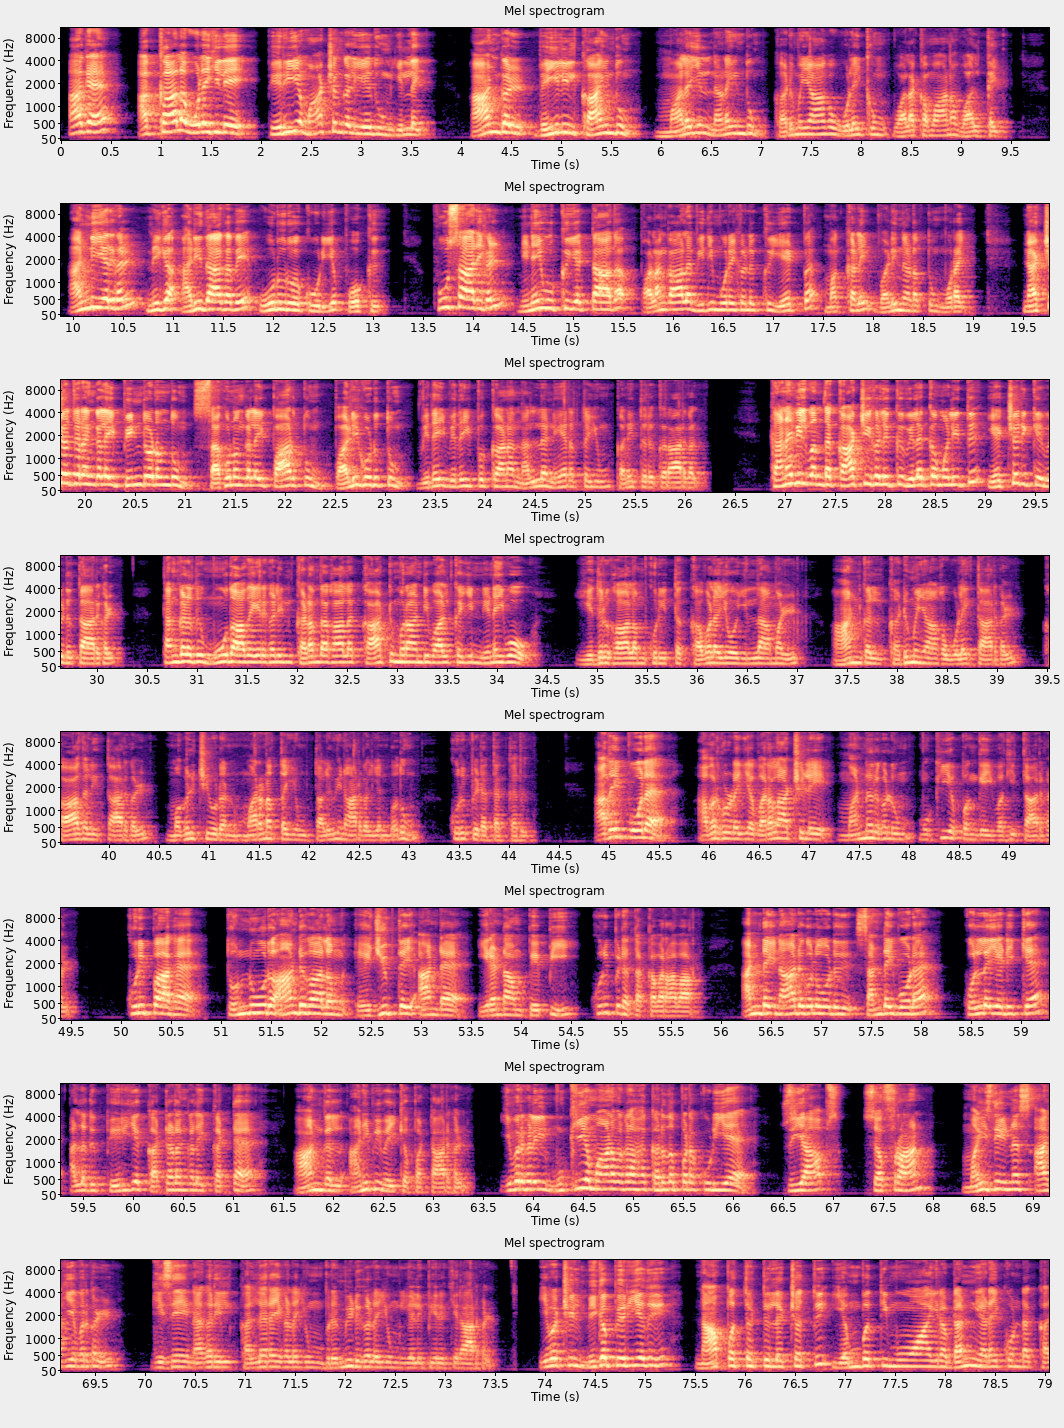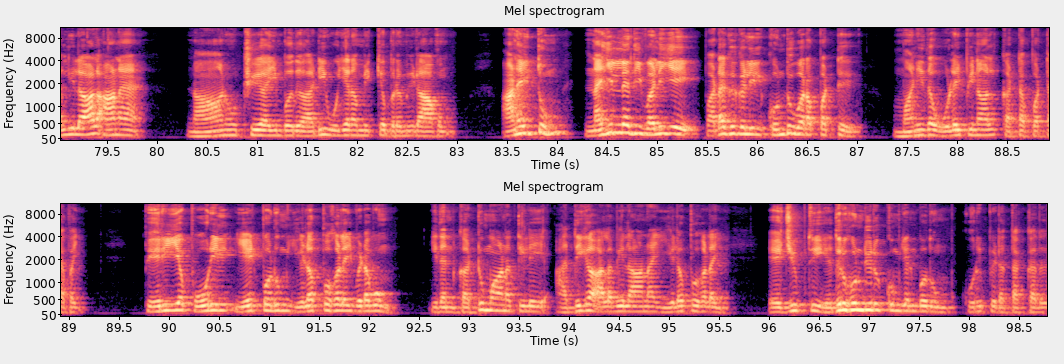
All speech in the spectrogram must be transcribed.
ஆக அக்கால உலகிலே பெரிய மாற்றங்கள் ஏதும் இல்லை. ஆண்கள் வெயிலில் காய்ந்தும் மலையில் நனைந்தும் கடுமையாக உழைக்கும் வழக்கமான வாழ்க்கை. அந்நியர்கள் மிக அரிதாகவே ஊடுருவக்கூடிய போக்கு. பூசாரிகள் நினைவுக்கு எட்டாத பழங்கால விதிமுறைகளுக்கு ஏற்ப மக்களை வழிநடத்தும் முறை. நட்சத்திரங்களை பின்தொடர்ந்தும் சகுனங்களை பார்த்தும் பலி கொடுத்தும் விதை விதைப்புக்கான நல்ல நேரத்தையும் கணித்திருக்கிறார்கள். கனவில் வந்த காட்சிகளுக்கு விளக்கமளித்து எச்சரிக்கை விடுத்தார்கள். தங்களது மூதாதையர்களின் கடந்த கால காட்டுமிராண்டி வாழ்க்கையின் நினைவோ எதிர்காலம் குறித்த கவலையோ இல்லாமல் ஆண்கள் கடுமையாக உழைத்தார்கள் காதலித்தார்கள் மகிழ்ச்சியுடன் மரணத்தையும் தழுவினார்கள் என்பதும் குறிப்பிடத்தக்கது. அதைப்போல அவர்களுடைய வரலாற்றிலே மன்னர்களும் முக்கிய பங்கை வகித்தார்கள். குறிப்பாக தொண்ணூறு ஆண்டுகாலம் எகிப்தை ஆண்ட இரண்டாம் பெப்பி குறிப்பிடத்தக்கவராவார். அண்டை நாடுகளோடு சண்டை போட கொள்ளையடிக்க அல்லது பெரிய கட்டடங்களை கட்ட ஆண்கள் அனுப்பி வைக்கப்பட்டார்கள். இவர்களில் முக்கியமானவர்களாக கருதப்படக்கூடிய ஜியாப்ஸ் செஃப்ரான் மைசீனஸ் ஆகியவர்கள் கிசே நகரில் கல்லறைகளையும் பிரமிடுகளையும் எழுப்பியிருக்கிறார்கள். இவற்றில் மிகப்பெரியது நாற்பத்தெட்டு லட்சத்து எண்பத்தி மூவாயிரம் டன் எடை கொண்ட கல்லிலால் ஆன நானூற்றி ஐம்பது அடி உயரமிக்க பிரமிடாகும். அனைத்தும் நைல் நதி வழியே படகுகளில் கொண்டு வரப்பட்டு மனித உழைப்பினால் கட்டப்பட்டவை. பெரிய போரில் ஏற்படும் இழப்புகளை விடவும் இதன் கட்டுமானத்திலே அதிக அளவிலான இழப்புகளை எகிப்து எதிர்கொண்டிருக்கும் என்பதும் குறிப்பிடத்தக்கது.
